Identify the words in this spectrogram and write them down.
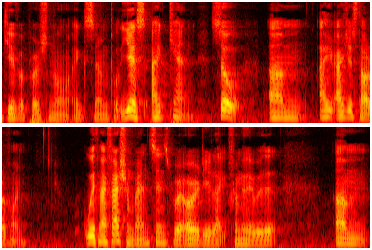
give a personal example. Yes, I can. So um, I I just thought of one with my fashion brand since we're already like familiar with it. Um,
